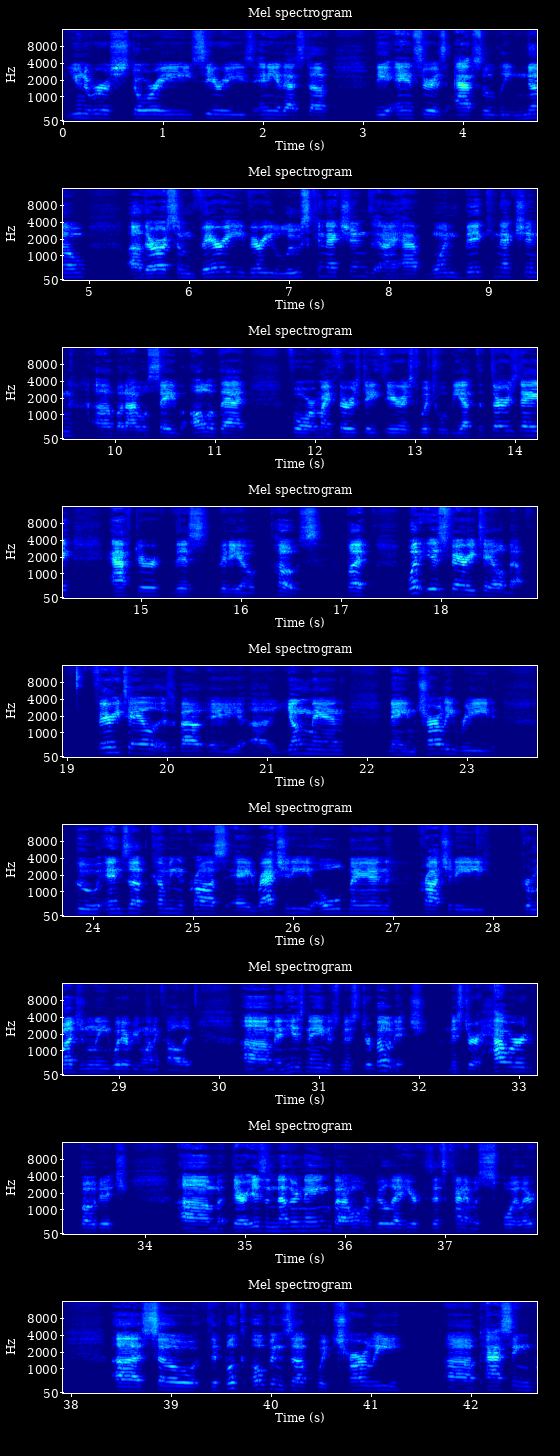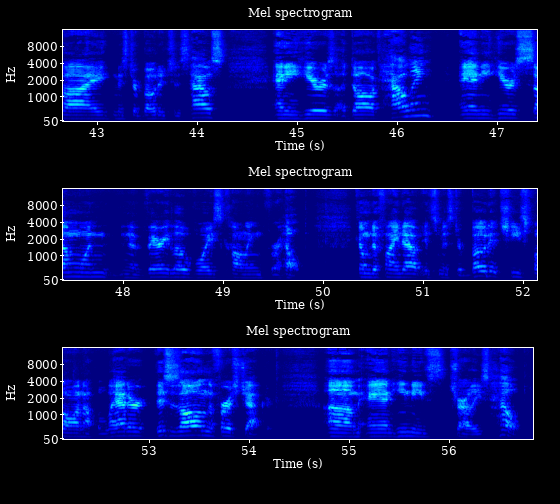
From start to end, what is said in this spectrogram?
universe, story, series, any of that stuff? The answer is absolutely no. Uh, there are some very, very loose connections, and I have one big connection, uh, but I will save all of that for my Thursday Theorist, which will be up the Thursday after this video posts. But what is Fairy Tale about? Fairy Tale is about a, a young man named Charlie Reed who ends up coming across a ratchety old man, crotchety, curmudgeonly, whatever you want to call it. Um, and his name is Mr. Bowditch, Mr. Howard Bowditch. Um, there is another name, but I won't reveal that here because that's kind of a spoiler. Uh, so the book opens up with Charlie uh, passing by Mr. Bowditch's house, and he hears a dog howling, and he hears someone in a very low voice calling for help. Come to find out, it's Mr. Bowditch. He's fallen off a ladder. This is all in the first chapter, um, and he needs Charlie's help.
